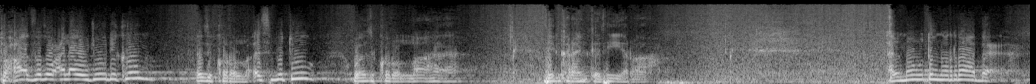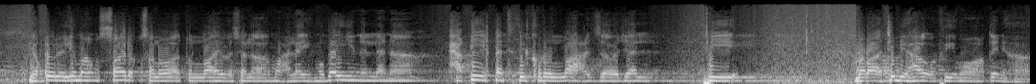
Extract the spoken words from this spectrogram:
تحافظوا على وجودكم. اذكروا الله اثبتوا واذكروا الله ذكرا كثيرا. الموطن الرابع يقول الإمام الصادق صلوات الله وسلامه عليه مبينا لنا حقيقة ذكر الله عز وجل في مراتبها وفي مواطنها.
